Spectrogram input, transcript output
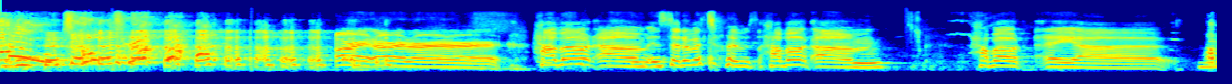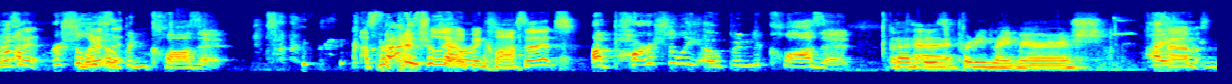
Don't do All right, all right, all right, all right. How about um, instead of a time? How about um, how about a uh, what How is about it? A partially What is it? open closet. A 'Cause that is perpetually open closet. A partially opened closet. That Okay. is pretty nightmarish. I, Um, isn't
